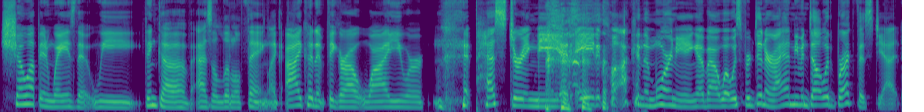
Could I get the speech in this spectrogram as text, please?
show up in ways that we think of as a little thing. Like I couldn't figure out why you were pestering me at eight o'clock in the morning about what was for dinner. I hadn't even dealt with breakfast yet.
